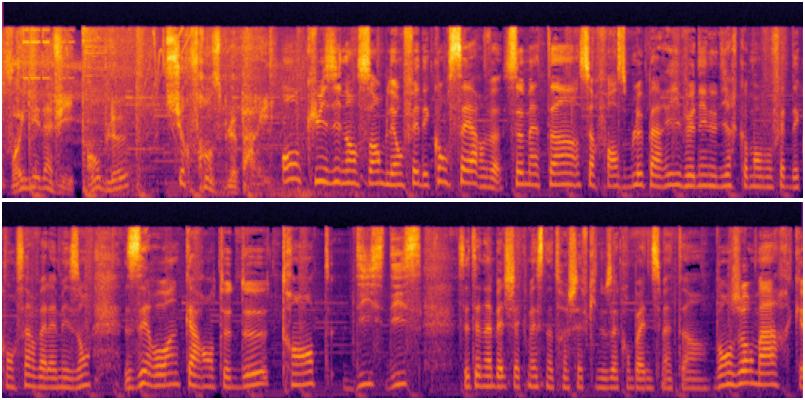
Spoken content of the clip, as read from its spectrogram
Voyez la vie en bleu sur France Bleu Paris. On cuisine ensemble et on fait des conserves ce matin sur France Bleu Paris. Venez nous dire comment vous faites des conserves à la maison. 01 42 30 10 10. C'est Annabelle Chakmes, notre chef, qui nous accompagne ce matin. Bonjour Marc.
